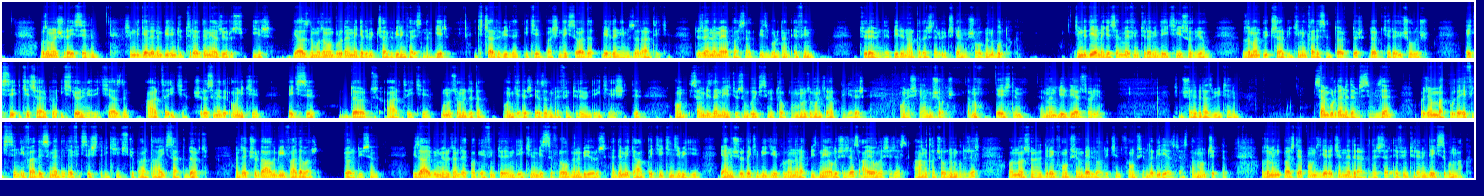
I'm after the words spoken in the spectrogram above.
O zaman şurayı sildim. Şimdi gelelim birinci türevde ne yazıyoruz? 1. Yazdım. O zaman buradan ne gelir? 3 çarpı 1'in karesinden 1. 2 çarpı 1'den 2. Başında eksi vardı. Bir deneyimiz var artı 2. Düzenleme yaparsak biz buradan f'in türevinde 1'in arkadaşlar 3 gelmiş olduğunu bulduk. Şimdi diğerine geçelim. F'in türevinde 2'yi soruyor. O zaman 3 çarpı 2'nin karesi 4'tür. 4 kere 3 olur. Eksi 2 çarpı x gördüğüm yere 2 yazdım. Artı 2. Şurası nedir? 12. Eksi 4 artı 2. Bunun sonucu da 10 gelir. Yazalım. F'in türevinde 2 eşittir. 10. Sen bizden ne istiyorsun? Bu ikisini toplamın o zaman cevap ne gelir? 13 gelmiş olur. Tamam. Geçtim. Hemen bir diğer soruya. Şimdi şöyle biraz büyütelim. Sen burada ne demişsin bize? Hocam bak burada fx'in ifadesi nedir? fx eşittir 2x küp artı ax artı 4. Ancak şurada a'lı bir ifade var. Gördüysen. Biz a'yı bilmiyoruz ancak bak f'in türevinde 2'nin bir sıfır olduğunu biliyoruz. Ha demek ki alttaki ikinci bilgiyi. Yani şuradaki bilgiyi kullanarak biz neye ulaşacağız? A'ya ulaşacağız. A'nın kaç olduğunu bulacağız. Ondan sonra da direkt fonksiyon belli olduğu için fonksiyonda 1 yazacağız. Tamam çıktı. O zaman ilk başta yapmamız gereken nedir arkadaşlar? F'in türevinde x'i bulmak.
